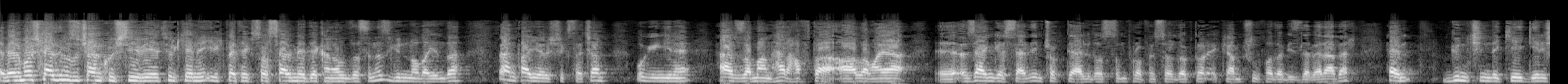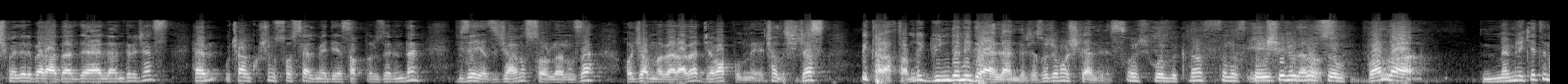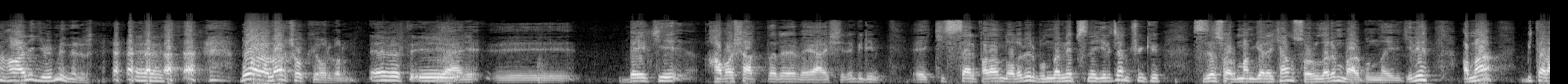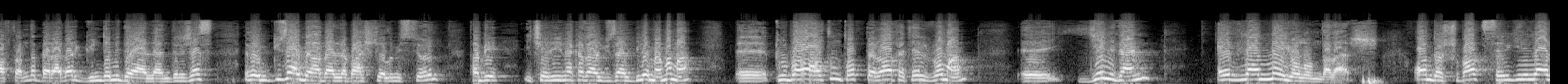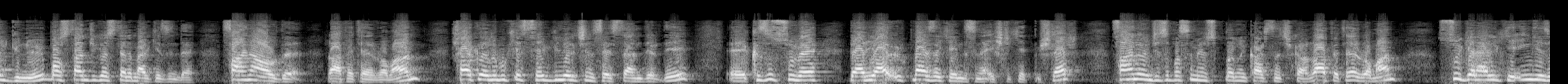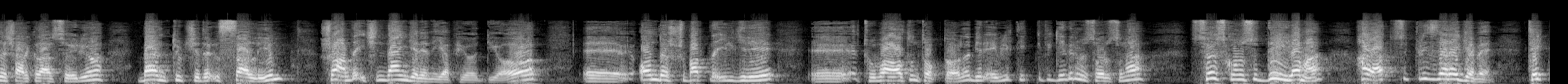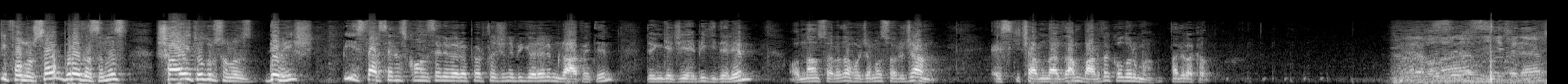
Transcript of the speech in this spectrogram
Efendim hoş geldiniz Uçan Kuş TV'ye. Türkiye'nin ilk ve tek sosyal medya kanalındasınız. Günün olayında ben Tayyar Işık Saçan. Bugün yine her zaman her hafta ağırlamaya e, özen gösterdiğim çok değerli dostum Profesör Doktor Ekrem Çulpa da bizle beraber. Hem gün içindeki gelişmeleri beraber değerlendireceğiz. Hem Uçan Kuş'un sosyal medya hesapları üzerinden bize yazacağınız sorularınıza hocamla beraber cevap bulmaya çalışacağız. Bir taraftan da gündemi değerlendireceğiz. Hocam hoş geldiniz. Hoş bulduk. Nasılsınız? Keyfiniz nasıl? Valla memleketin hali gibi mi denir? Bu aralar çok yorgunum. Evet. e, Yani e, belki hava şartları veya işte ne bileyim e, kişisel falan da olabilir. Bunların hepsine geleceğim çünkü size sormam gereken sorularım var bununla ilgili. Ama bir taraftan da beraber gündemi değerlendireceğiz. Efendim güzel bir haberle başlayalım istiyorum. Tabi içeriği ne kadar güzel bilemem ama e, Tuğba Altıntop ve Rafet El Roman e, yeniden evlenme yolundalar. 14 Şubat Sevgililer Günü Bostancı Gösteri Merkezi'nde sahne aldı Rafet El Roman. Şarkılarını bu kez sevgililer için seslendirdi. Ee, kızı Su ve Derya Ürkmez de kendisine eşlik etmişler. Sahne öncesi basın mensuplarının karşısına çıkan Rafet El Roman, Su genellikle İngilizce şarkılar söylüyor. Ben Türkçe'de ısrarlıyım. Şu anda içinden geleni yapıyor diyor. Ee, 14 Şubat'la ilgili e, Tuğba Altıntop da orada bir evlilik teklifi gelir mi sorusuna söz konusu değil ama hayat sürprizlere gebe. Teklif olursa buradasınız, şahit olursunuz demiş. Bir isterseniz konseri ve röportajını bir görelim Rafet'in. Dün geceye bir gidelim. Ondan sonra da hocama soracağım. Eski çamlardan bardak olur mu? Hadi bakalım. Merhabalar, iyi geceler.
